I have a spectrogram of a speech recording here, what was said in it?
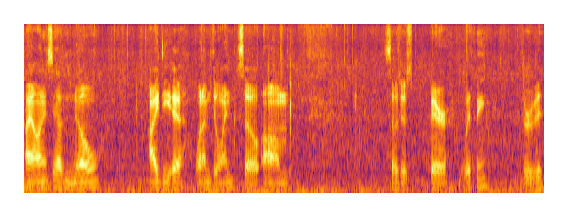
I honestly have no idea what I'm doing. So, um, so just bear with me through it,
